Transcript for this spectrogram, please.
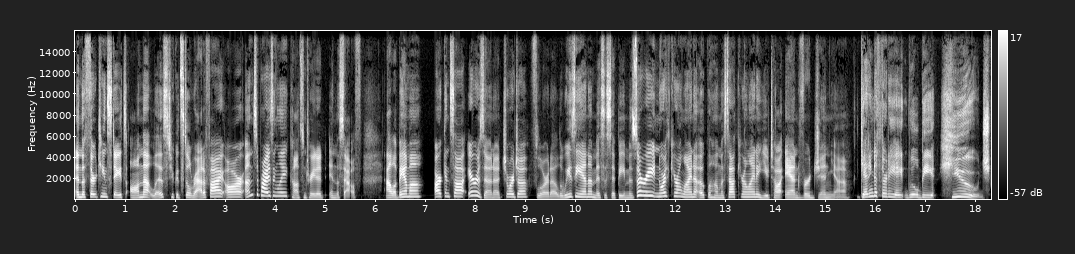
And the 13 states on that list who could still ratify are unsurprisingly concentrated in the South Alabama, Arkansas, Arizona, Georgia, Florida, Louisiana, Mississippi, Missouri, North Carolina, Oklahoma, South Carolina, Utah, and Virginia. Getting to 38 will be huge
